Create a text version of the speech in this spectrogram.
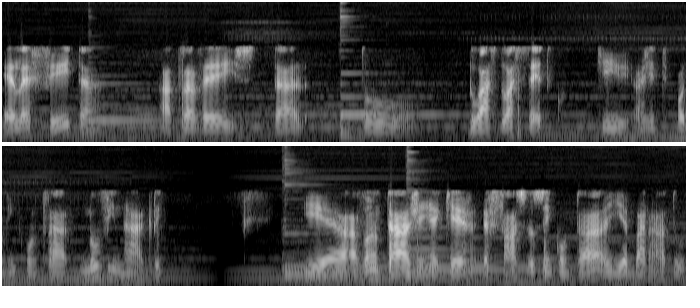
ela é feita através da, do, do ácido acético, que a gente pode encontrar no vinagre. E é, a vantagem é que é, é fácil você encontrar e é barato.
